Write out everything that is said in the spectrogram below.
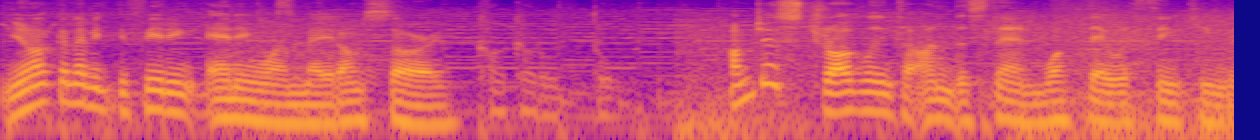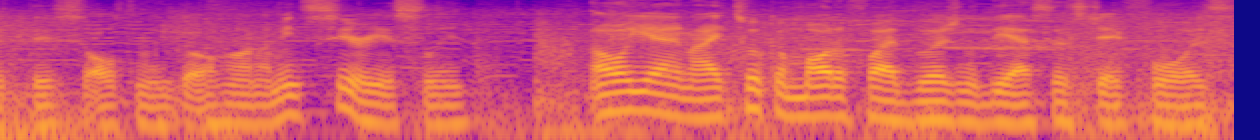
You're not gonna be defeating anyone, mate, I'm sorry. I'm just struggling to understand what they were thinking with this Ultimate Gohan. I mean, seriously. Oh yeah, and I took a modified version of the SSJ4s.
